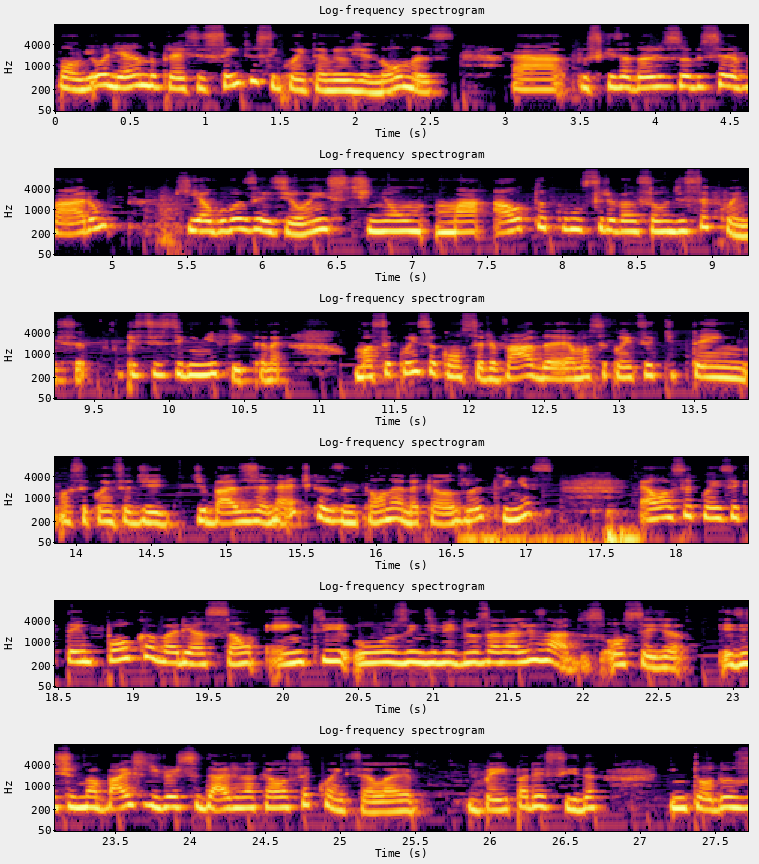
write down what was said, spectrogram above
Bom, e olhando para esses 150 mil genomas, ah, pesquisadores observaram que algumas regiões tinham uma alta conservação de sequência. O que isso significa, né? Uma sequência conservada é uma sequência que tem uma sequência de, de bases genéticas, então, né, daquelas letrinhas. É uma sequência que tem pouca variação entre os indivíduos analisados, ou seja, existe uma baixa diversidade naquela sequência, ela é bem parecida em todas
